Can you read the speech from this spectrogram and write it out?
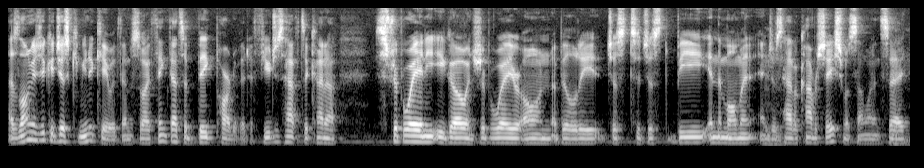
as long as you could just communicate with them. So I think that's a big part of it. If you just have to kind of strip away any ego and strip away your own ability just to just be in the moment and just Mhm. have a conversation with someone and say Mhm.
